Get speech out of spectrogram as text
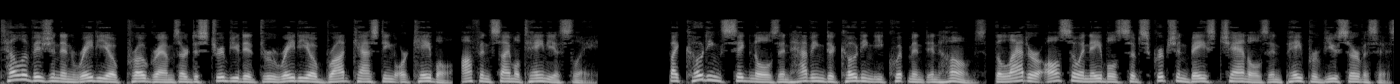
Television and radio programs are distributed through radio broadcasting or cable, often simultaneously. By coding signals and having decoding equipment in homes, the latter also enables subscription-based channels and pay-per-view services.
